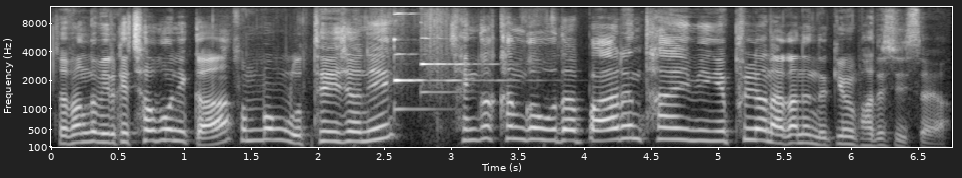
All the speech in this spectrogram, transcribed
자, 방금 이렇게 쳐보니까 손목 로테이션이 생각한 것보다 빠른 타이밍에 풀려나가는 느낌을 받을 수 있어요.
